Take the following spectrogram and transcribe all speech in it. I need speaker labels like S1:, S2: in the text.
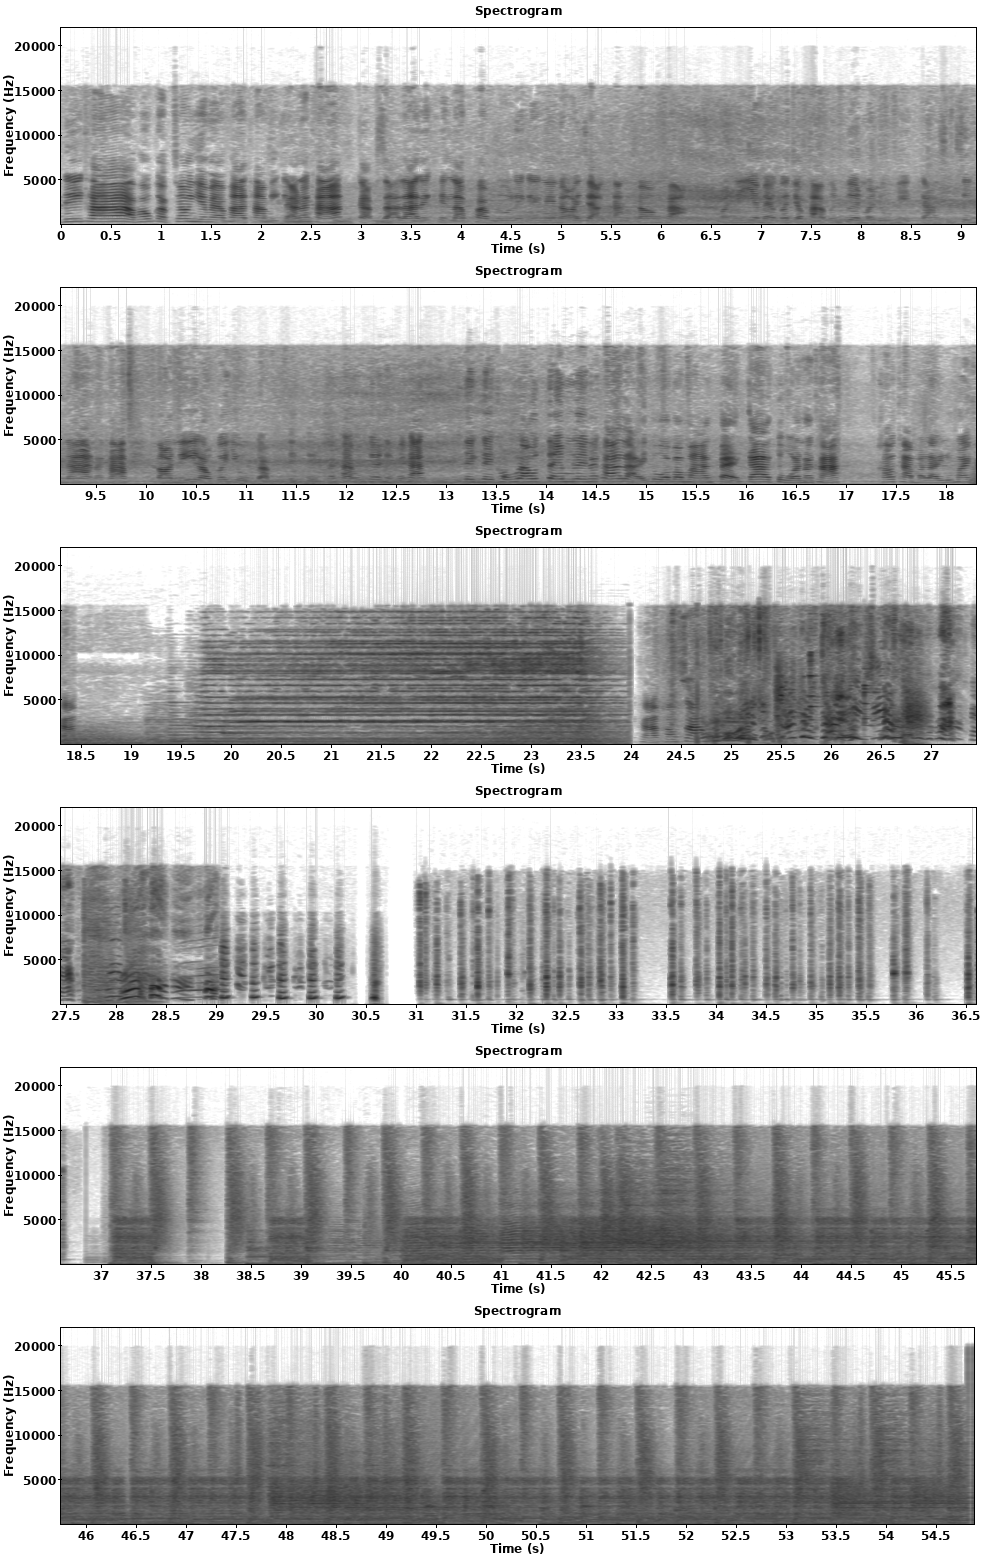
S1: วพบกับช่องเยมาทำอีกแล้วนะคะ กับสาระเล็กเคล็ดลับความรู้เล็กๆน้อยๆจากทางช่องค่ะ วันนี้ยายแมวก็จะพาเพื่อนๆมาดูเหตุการณ์ซึ่งๆหน้านะคะ ตอนนี้เราก็อยู่กับเด็กๆนะคะเพื่อนๆเห็นไหมคะ เด็กๆของเราเต็มเลยนะคะ หลายตัวประมาณ8ปดเก้าตัวนะคะเขาทำอะไรรู้ไหมคะ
